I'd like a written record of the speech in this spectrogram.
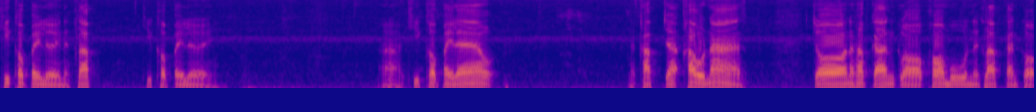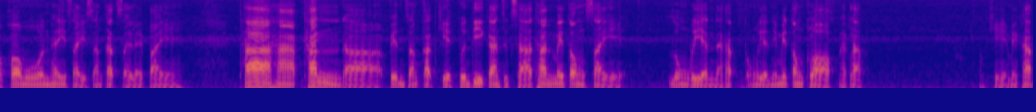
คลิกเข้าไปเลยนะครับ คลิกเข้าไปเลยอ่าคลิกเข้าไปแล้วนะครับ จะเข้าหน้าจอนะครับ การกรอกข้อมูลนะครับ การกรอกข้อมูลให้ใส่สังกัดใส่อะไรไป ถ้าหากท่านาเป็นสังกัดเขตพื้นที่การศึกษาท่านไม่ต้องใส่โรงเรียนนะครับ โรงเรียนนี้ไม่ต้องกรอกนะครับ โอเคไหมครับ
